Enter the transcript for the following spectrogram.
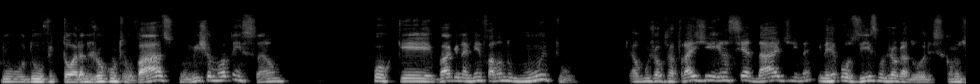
do, do, Vitória no jogo contra o Vasco me chamou a atenção, porque Wagner vinha falando muito, alguns jogos atrás, de ansiedade né, e nervosismo dos jogadores, como os,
